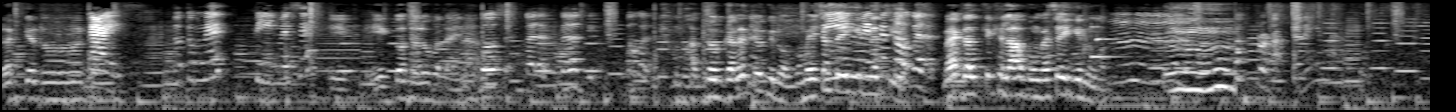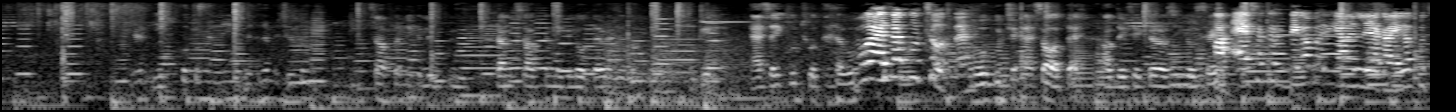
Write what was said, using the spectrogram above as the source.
रख के। नाइस तो तुमने एक एक तो चलो बताए ना। दो गलत गलत दिया गलत। गलत क्यों गिनो? हमेशा सही गिनना चाहिए। मैं गलत के खिलाफ हूँ मैं सही गिनूँगा। हम्म, है इसको तो मैंने तो साफ़ करने के लिए टंग साफ़ करने के लिए होता है वैसे तो। ऐसा ही कुछ होता है वो। वो ऐसा कुछ होता है। वो कुछ ऐसा होता है। आप देख सकते हो हाँ ऐसा कर देगा पर लगाएगा कुछ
